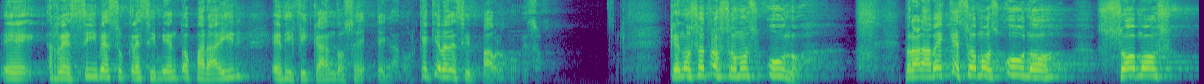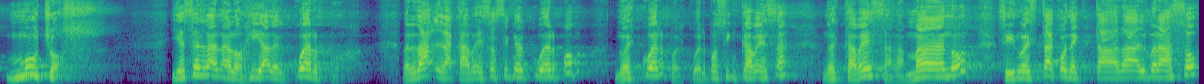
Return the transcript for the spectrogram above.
eh, recibe su crecimiento para ir edificándose en amor. ¿Qué quiere decir Pablo con eso? Que nosotros somos uno, pero a la vez que somos uno, somos muchos. Y esa es la analogía del cuerpo. ¿Verdad? La cabeza sin el cuerpo no es cuerpo, el cuerpo sin cabeza no es cabeza. La mano, si no está conectada al brazo,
